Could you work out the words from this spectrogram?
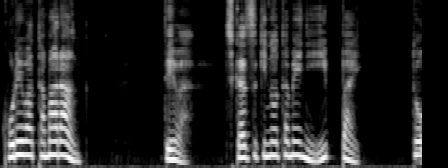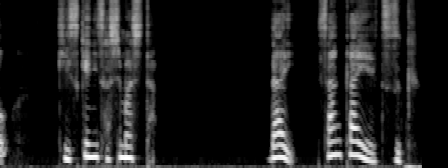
これはたまらん」では近づきのために一杯と喜助に刺しました。第3回へ続く。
